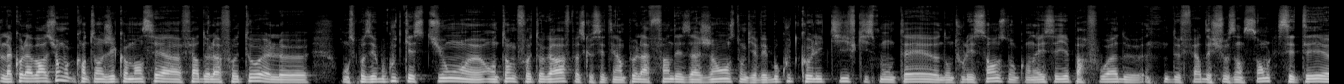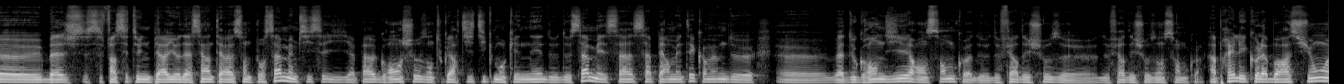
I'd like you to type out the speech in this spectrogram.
La collaboration, quand j'ai commencé à faire de la photo, elle, euh, on se posait beaucoup de questions euh, en tant que photographe parce que c'était un peu la fin des agences, donc il y avait beaucoup de collectifs qui se montaient euh, dans tous les sens. Donc on a essayé parfois de, de faire des choses ensemble. C'était, bah, c'était une période assez intéressante pour ça, même si il n'y a pas grand chose, en tout cas artistiquement, qui est né de, de ça, mais ça, ça permettait quand même de, bah, de grandir ensemble, quoi, de, de, faire des choses, de faire des choses ensemble, quoi. Après les collaborations,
